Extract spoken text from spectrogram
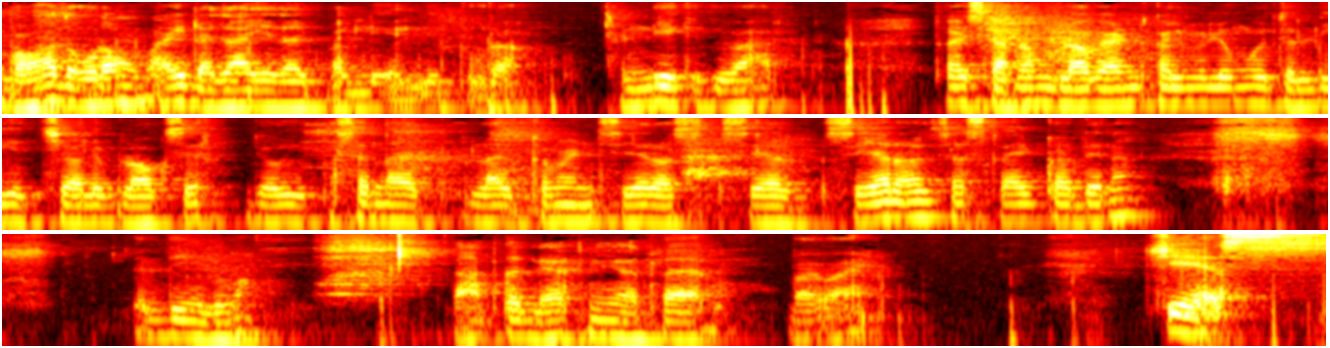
बहुत उड़ा हूँ भाई रजाई रजाई पल्ली अल्ली पूरा। ठंडी है क्योंकि बाहर। तो इस कर रहा हूँ ब्लॉग एंड कल मिलूँगा जल्दी अच्छे वाले ब्लॉग से। जो भी पसंद आए लाइक कमेंट शेयर और शेयर शेयर और सब्सक्राइब कर देना। जल्दी मिलूँगा। दांत का गैस नहीं आता है। बाय बाय चेस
